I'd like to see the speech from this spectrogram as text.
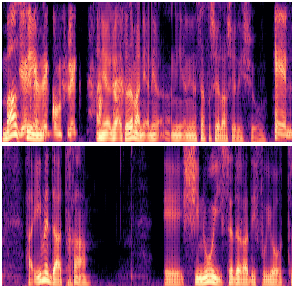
מה עושים? יש כזה קונפליקט. אני, לא, אתה יודע מה, אני, אני, אני, אני אנסח את השאלה שלי שוב. כן. האם לדעתך אה, שינוי סדר העדיפויות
